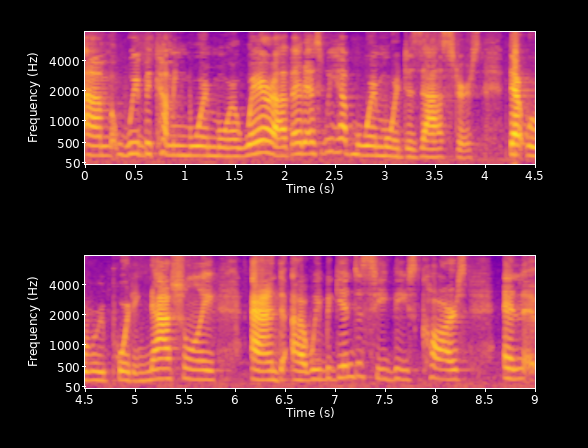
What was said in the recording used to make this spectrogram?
um, we're becoming more and more aware of it as we have more and more disasters that we're reporting nationally. And uh, we begin to see these cars. And uh,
